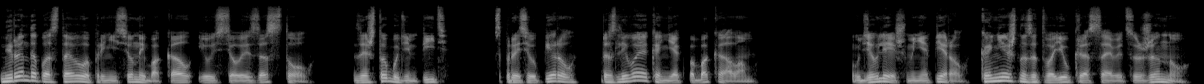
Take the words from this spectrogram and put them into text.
Миранда поставила принесенный бокал и уселась за стол. «За что будем пить?» — спросил Перл, разливая коньяк по бокалам. «Удивляешь меня, Перл. Конечно, за твою красавицу-жену».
